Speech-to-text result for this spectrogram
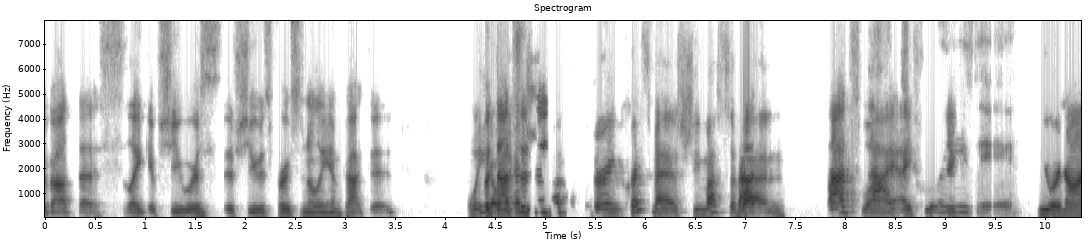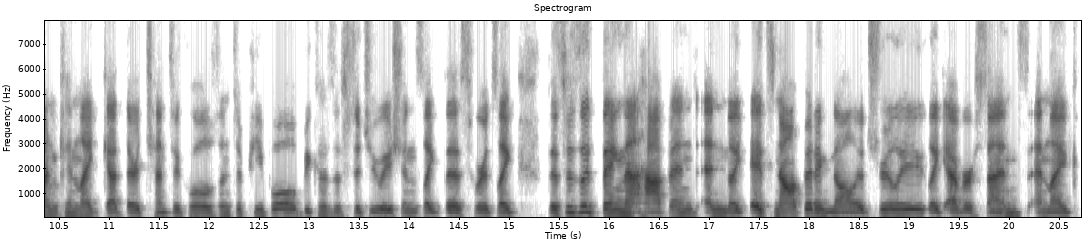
about this, like if she was if she was personally impacted. Wait, But oh that's God, the she during Christmas. She must have That- been. That's why That's I feel like crazy. QAnon can like get their tentacles into people because of situations like this, where it's like this is a thing that happened and like it's not been acknowledged really like ever since, and like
